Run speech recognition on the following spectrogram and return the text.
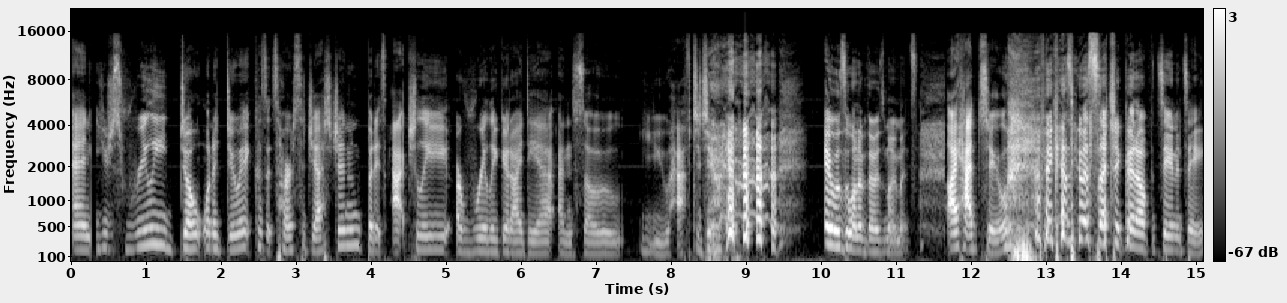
and you just really don't want to do it because it's her suggestion, but it's actually a really good idea, and so you have to do it. it was one of those moments. I had to because it was such a good opportunity.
